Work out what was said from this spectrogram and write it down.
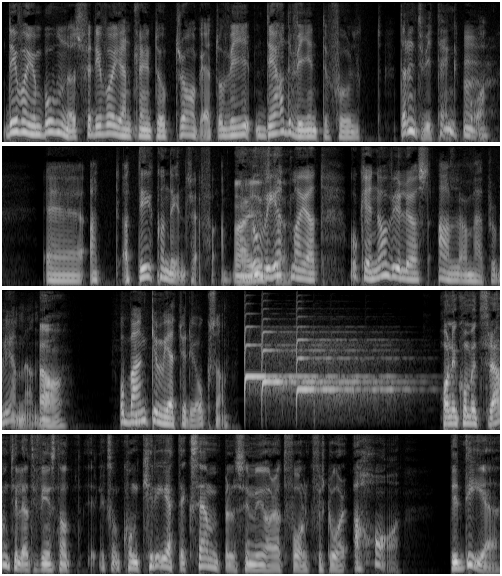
Det var ju en bonus för det var egentligen inte uppdraget och vi, det hade vi inte fullt, det hade inte vi tänkt på. Eh, att, att det kunde inträffa. Nej, Då vet det. man ju att okej nu har vi löst alla de här problemen. Ja. Och banken vet ju det också. Har ni kommit fram till att det finns något liksom, konkret exempel som gör att folk förstår, aha, det är det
